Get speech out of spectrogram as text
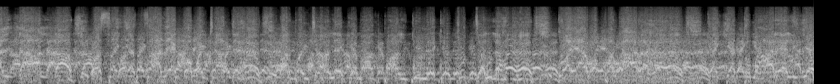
अल्लाह अल्लाह। और सैयद साले को बैठाते हैं और बैठाने के बाद पालकी लेके खुद चल रहे हैं। गोया वो बता रहे हैं कि ये तुम्हारे लिए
